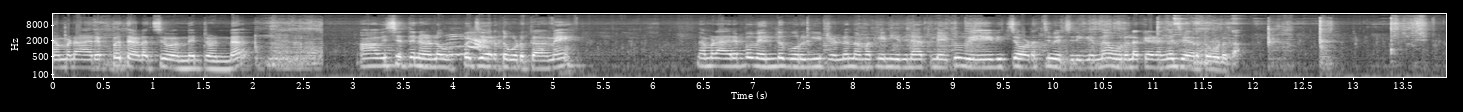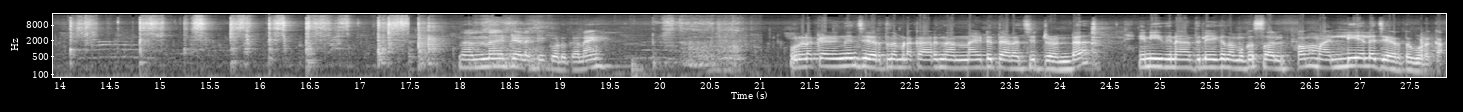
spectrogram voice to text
നമ്മുടെ അരപ്പ് തിളച്ച് വന്നിട്ടുണ്ട്. ആവശ്യത്തിനുള്ള ഉപ്പ് ചേർത്ത് കൊടുക്കാമേ. നമ്മുടെ അരപ്പ് വെന്ത് കുറുകിയിട്ടുണ്ട്. നമുക്കിനി ഇതിനകത്തിലേക്ക് വേവിച്ച് ഉടച്ച് വെച്ചിരിക്കുന്ന ഉരുളക്കിഴങ്ങ് ചേർത്ത് കൊടുക്കാം. നന്നായിട്ട് ഇളക്കി കൊടുക്കണേ. ഉരുളക്കിഴങ്ങും ചേർത്ത് നമ്മുടെ കറി നന്നായിട്ട് തിളച്ചിട്ടുണ്ട്. ഇനി ഇതിനകത്തിലേക്ക് നമുക്ക് സ്വല്പം മല്ലിയില ചേർത്ത് കൊടുക്കാം.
